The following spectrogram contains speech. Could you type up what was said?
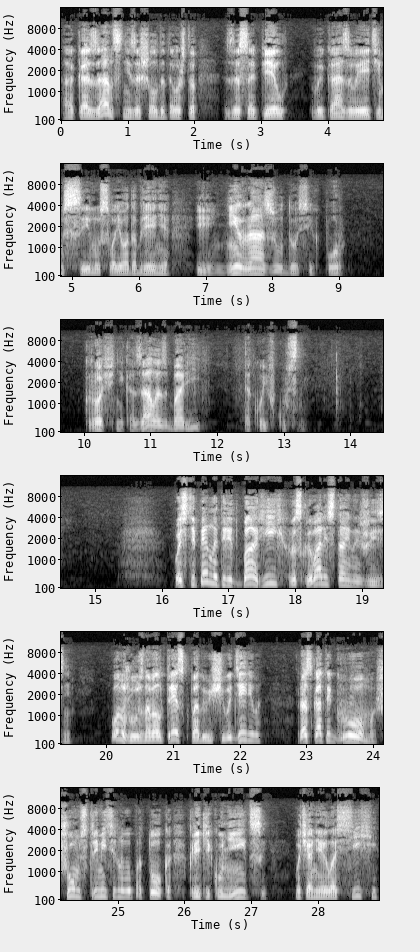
а Казанс не зашел до того, что засопел, выказывая этим сыну свое одобрение, и ни разу до сих пор Кровь не казалась Бари такой вкусной. Постепенно перед Бари раскрывались тайны жизни. Он уже узнавал треск падающего дерева, раскаты грома, шум стремительного потока, крики куницы, мочание лосихи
